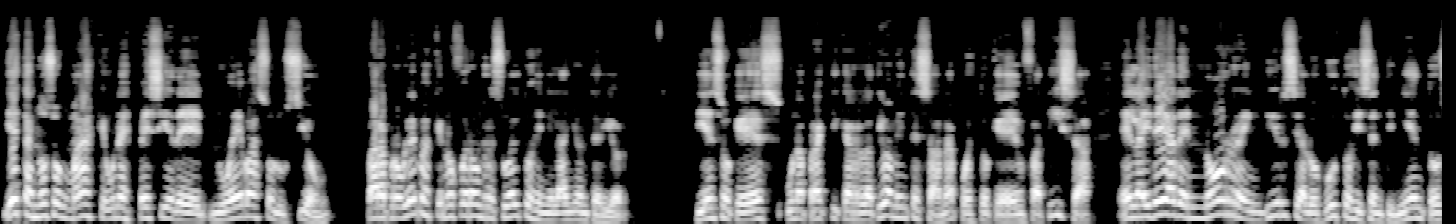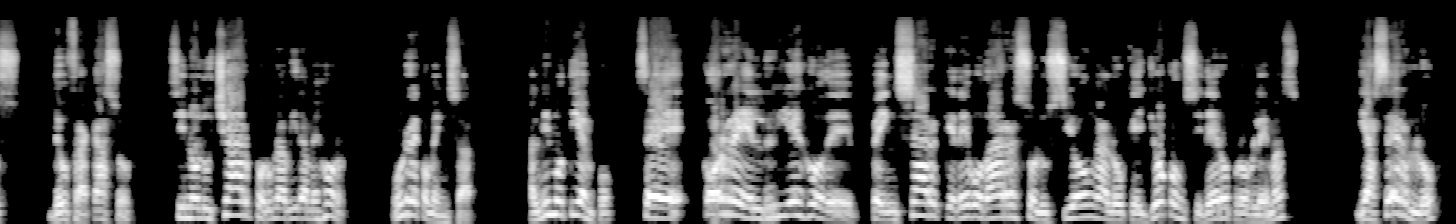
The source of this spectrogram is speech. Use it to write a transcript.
Y estas no son más que una especie de nueva solución para problemas que no fueron resueltos en el año anterior. Pienso que es una práctica relativamente sana, puesto que enfatiza en la idea de no rendirse a los gustos y sentimientos de un fracaso, sino luchar por una vida mejor, un recomenzar. Al mismo tiempo, se corre el riesgo de pensar que debo dar solución a lo que yo considero problemas y hacerlo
